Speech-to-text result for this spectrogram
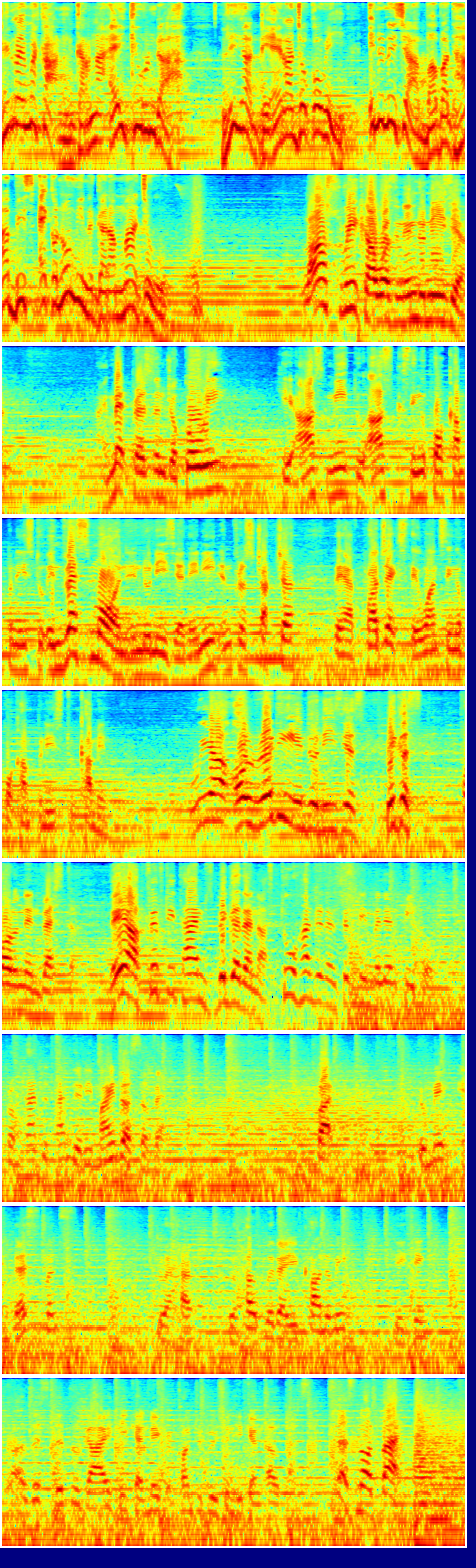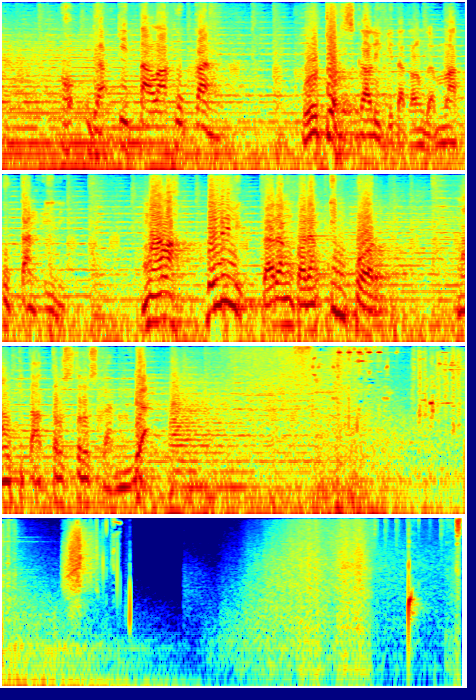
diremehkan karena IQ rendah. Lihat di era Jokowi, Indonesia babat habis ekonomi negara maju. Last week I was in Indonesia. I met President Jokowi. He asked me to ask Singapore companies to invest more in Indonesia. They need infrastructure, they have projects, they want Singapore companies to come in. We are already Indonesia's biggest foreign investor. They are 50 times bigger than us, 250 million people. From time to time they remind us of that. But to make investments, to have to help with their economy, they think, well, this little guy, he can make a contribution, he can help us. That's not bad. Kok nggak kita lakukan? Bodoh sekali kita kalau nggak melakukan ini. Malah beli barang-barang impor. Mau kita terus-teruskan? Enggak.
